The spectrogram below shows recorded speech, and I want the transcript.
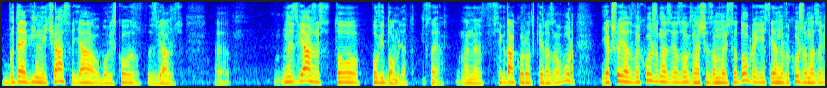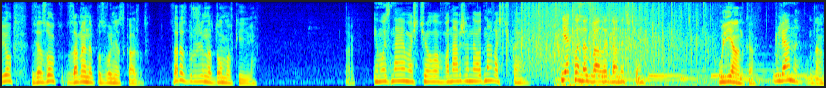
Буде вільний час, я обов'язково зв'яжусь. Е, не зв'яжусь, то повідомлять. Все. У мене завжди короткий розговор. Якщо я виходжу на зв'язок, значить за мною все добре. Якщо я не виходжу на зв'язок, за мене позвонять, скажуть. Зараз дружина вдома в Києві. Так. І ми знаємо, що вона вже не одна вас чекає. Як ви назвали донечку? Ульянка. Уляна? Да.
